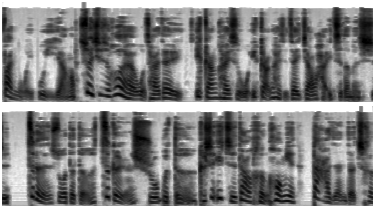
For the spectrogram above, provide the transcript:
范围不一样哦。所以其实后来我才在一刚开始，我一刚开始在教孩子的们是这个人说得得，这个人说不得。可是，一直到很后面，大人的、成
